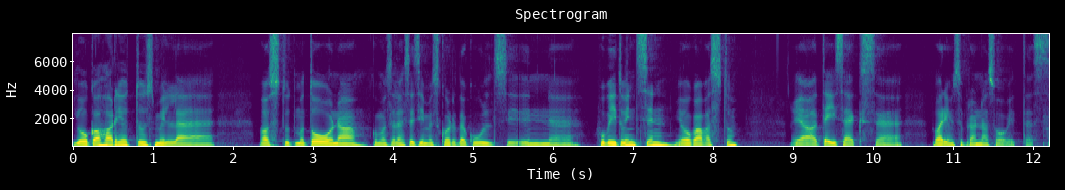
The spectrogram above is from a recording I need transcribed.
joogaharjutus, mille vastu ma toona, kui ma sellest esimest korda kuulsin, äh, huvi tundsin jooga vastu ja teiseks äh, parim sõbranna soovitas.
